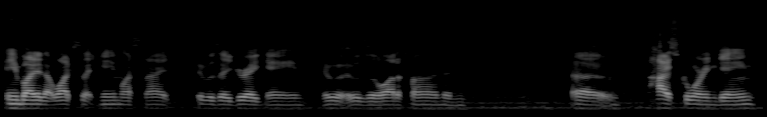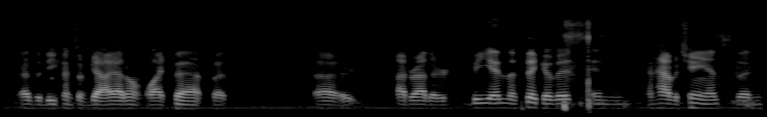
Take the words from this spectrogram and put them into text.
anybody that watched that game last night, it was a great game. It, it was a lot of fun and uh, high scoring game. As a defensive guy, I don't like that, but uh, I'd rather be in the thick of it and, and have a chance than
